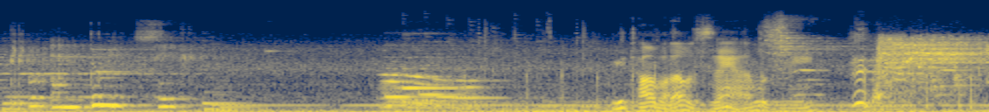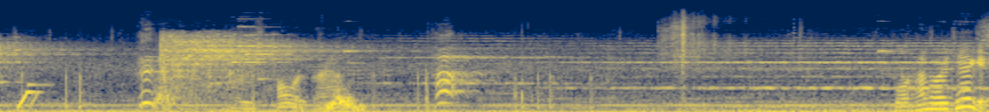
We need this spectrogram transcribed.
It safely. What are you talking about? That was Zant. That was me. That was hologram. I take it?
